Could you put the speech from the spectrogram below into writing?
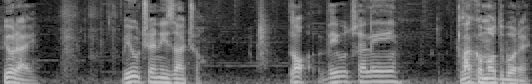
Juraj, vyučený za čo? No, vyučený... V akom odbore?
